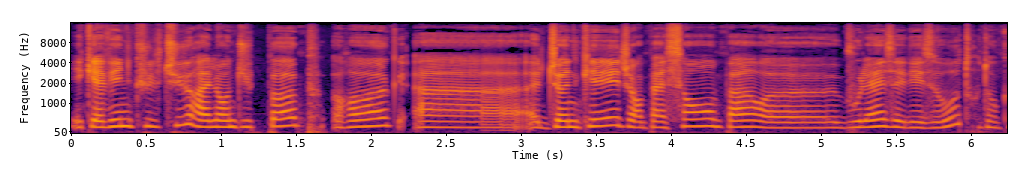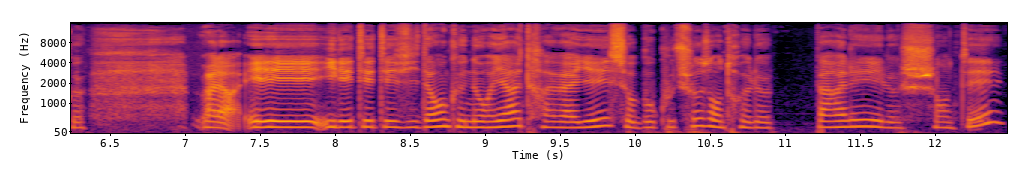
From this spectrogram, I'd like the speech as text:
et qui avait une culture allant du pop, rock à, John Cage en passant par euh, Boulez et les autres. Donc voilà, et il était évident que Nouria travaillait sur beaucoup de choses entre le parler et le chanter,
